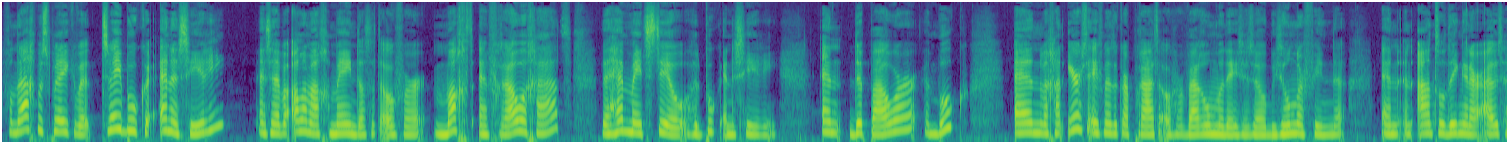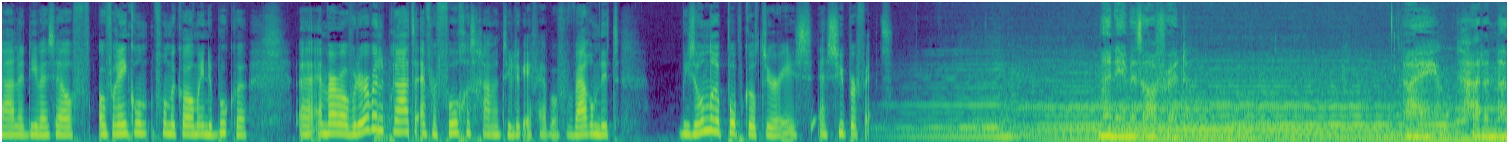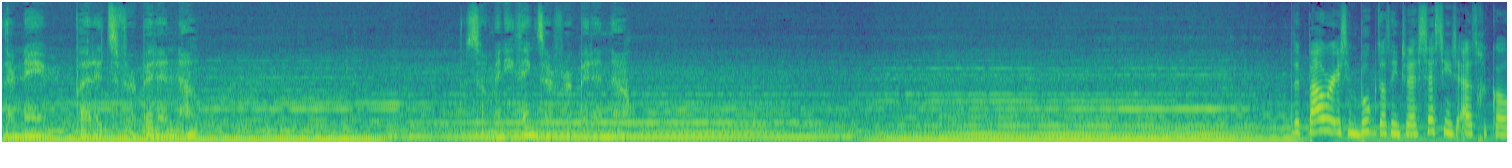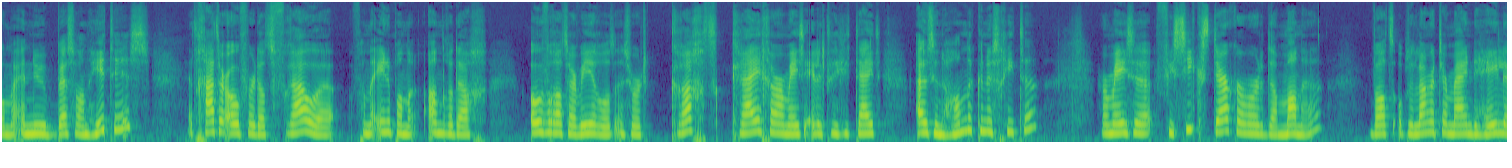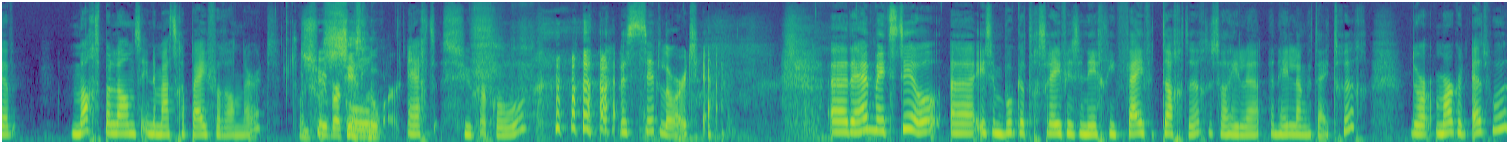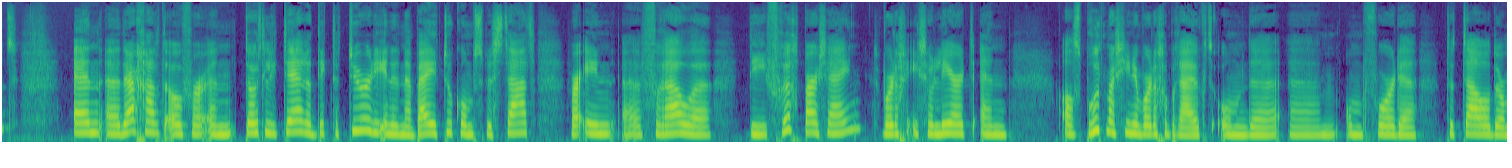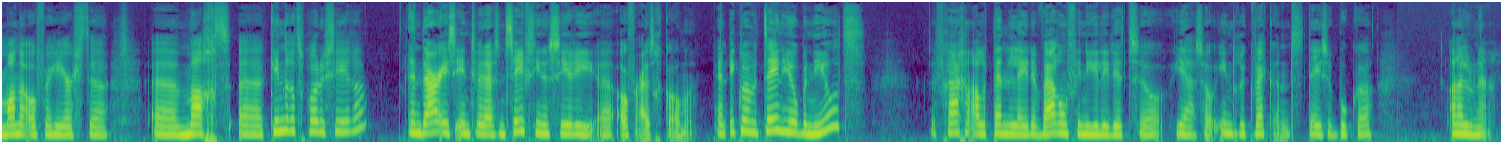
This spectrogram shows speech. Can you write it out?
Vandaag bespreken we twee boeken en een serie. En ze hebben allemaal gemeen dat het over macht en vrouwen gaat. The Handmaid's Tale, het boek en de serie. En The Power, een boek. En we gaan eerst even met elkaar praten over waarom we deze zo bijzonder vinden. En een aantal dingen daaruit halen die wij zelf overeen kon- vonden komen in de boeken. Eh, en waar we over door willen praten. En vervolgens gaan we natuurlijk even hebben over waarom dit bijzondere popcultuur is. En super vet. My name is Offred. I had another name, but it's forbidden now. So many things are forbidden now. The Power is een boek dat in 2016 is uitgekomen en nu best wel een hit is. Het gaat erover dat vrouwen van de een op de andere dag overal ter wereld een soort kracht krijgen waarmee ze elektriciteit uit hun handen kunnen schieten. Waarmee ze fysiek sterker worden dan mannen. Wat op de lange termijn de hele machtsbalans in de maatschappij verandert. Zo'n Super Sith cool. Lord. Echt super cool. de Sith Lord, ja. Eh The Handmaid's Tale eh, is een boek dat geschreven is in 1985, dus al hele, een hele lange tijd terug, door Margaret Atwood. En eh, daar gaat het over een totalitaire dictatuur die in de nabije toekomst bestaat, waarin eh, vrouwen die vruchtbaar zijn, worden geïsoleerd en als broedmachine worden gebruikt om, de, ehm, om voor de totaal door mannen overheerste eh, macht eh, kinderen te produceren. En daar is in 2017 een serie eh, over uitgekomen. En ik ben meteen heel benieuwd. De vraag aan alle panelleden: waarom vinden jullie dit zo, ja, zo indrukwekkend, deze boeken? Annaluna.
